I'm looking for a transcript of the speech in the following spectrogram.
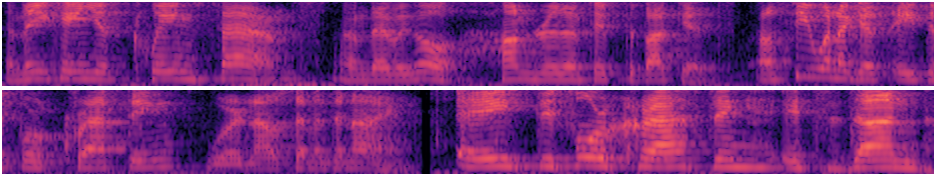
and then you can just claim sands. And there we go, 150 buckets. I'll see when I get 84 crafting. We're now 79. 84 crafting, it's done.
